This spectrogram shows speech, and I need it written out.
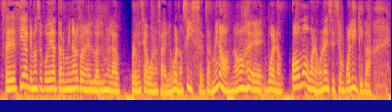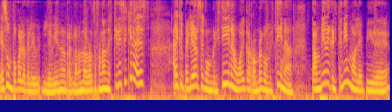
se decía que no se podía terminar con el dualismo en la provincia de Buenos Aires. Bueno, sí, se terminó, ¿no? Bueno, ¿cómo? Bueno, con una decisión política. Es un poco lo que le, le vienen reclamando a Alberto Fernández, que ni siquiera es hay que pelearse con Cristina o hay que romper con Cristina. También el cristinismo le pide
